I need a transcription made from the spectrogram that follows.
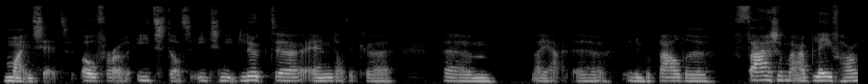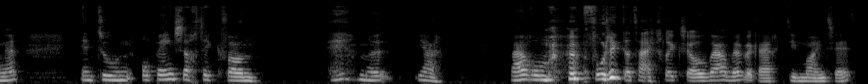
mindset. Over iets dat iets niet lukte en dat ik uh, um, nou ja, uh, in een bepaalde fase maar bleef hangen. En toen opeens dacht ik van, hè, me, ja, waarom voel ik dat eigenlijk zo? Waarom heb ik eigenlijk die mindset?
